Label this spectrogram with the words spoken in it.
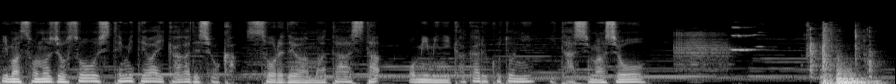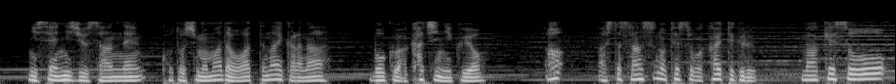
今その助走をしてみてはいかがでしょうか。それではまた明日、お耳にかかることにいたしましょう。2023年、今年もまだ終わってないからな。僕は勝ちに行くよ。明日算数のテストが返ってくる。負けそう。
